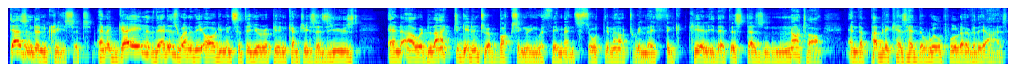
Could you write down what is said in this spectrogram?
doesn't increase it. And again, that is one of the arguments that the European countries has used. And I would like to get into a boxing ring with them and sort them out when they think clearly that this does not harm. And the public has had the wool pulled over the eyes.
